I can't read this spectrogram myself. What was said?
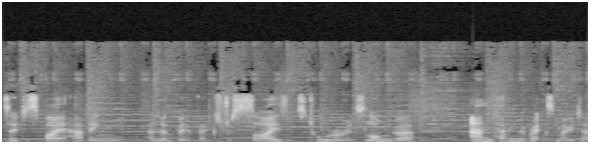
So despite having a little bit of extra size, it's taller, it's longer, and having the Rex motor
